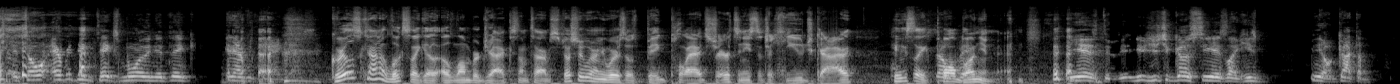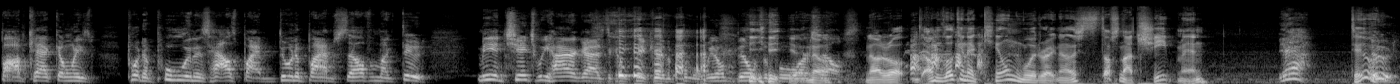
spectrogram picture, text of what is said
it's all everything takes more than you think and everything. I guess. Grills kind of looks like a, a lumberjack sometimes, especially when he wears those big plaid shirts and he's such a huge guy. He looks like Paul big. Bunyan, man. He is, dude. You, you should go see his like he's you know got the bobcat going. He's putting a pool in his house by doing it by himself. I'm like, dude. Me and Chinch, we hire guys to come take care of the pool. We don't build the pool Yeah, no, ourselves. not at all. I'm looking at Kilnwood right now. This stuff's not cheap, man. Yeah, Dude, Dude.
